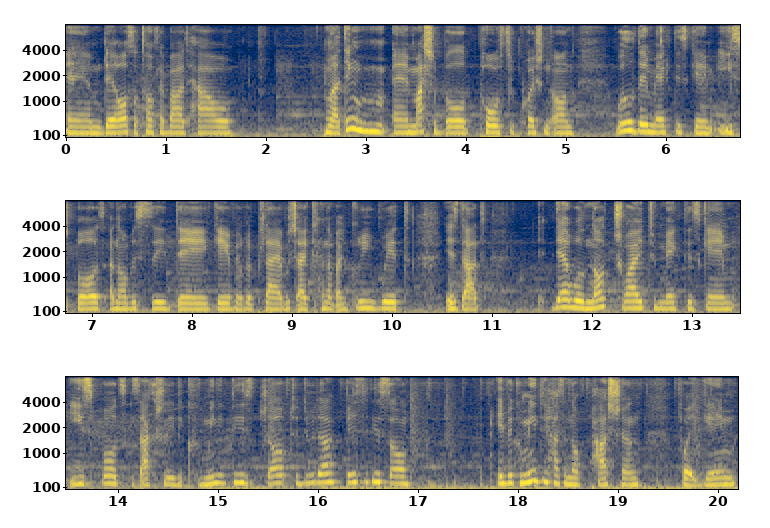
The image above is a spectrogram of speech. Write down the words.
And um, they also talked about how well, I think uh, Mashable posed a question on will they make this game esports? And obviously they gave a reply which I kind of agree with is that they will not try to make this game esports. It's actually the community's job to do that basically. So if a community has enough passion for a game,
